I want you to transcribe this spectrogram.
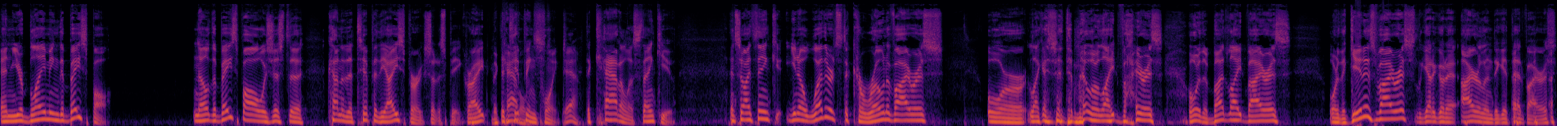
And you're blaming the baseball. No, the baseball was just the kind of the tip of the iceberg, so to speak, right? The, the tipping point. Yeah. The catalyst. Thank you. And so I think, you know, whether it's the coronavirus, or like I said, the Miller Lite virus or the Bud Light virus or the Guinness virus. We got to go to Ireland to get that virus.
